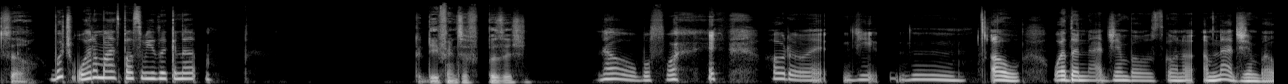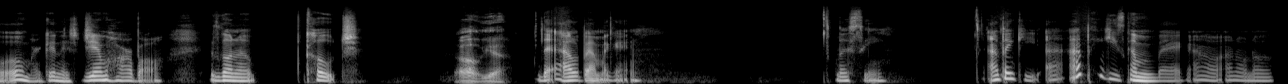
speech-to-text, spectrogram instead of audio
So Which what am I supposed to be looking up? the defensive position. No, before. hold on. Mm, oh, whether or not Jimbo is gonna. I'm not Jimbo. Oh my goodness, Jim Harbaugh is gonna coach Oh yeah. the Alabama game. Let's see. I think he. I, I think he's coming back. I don't. I don't know,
